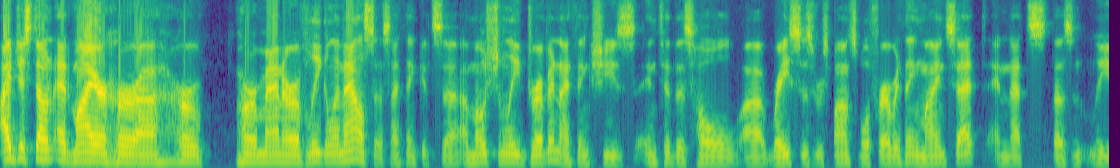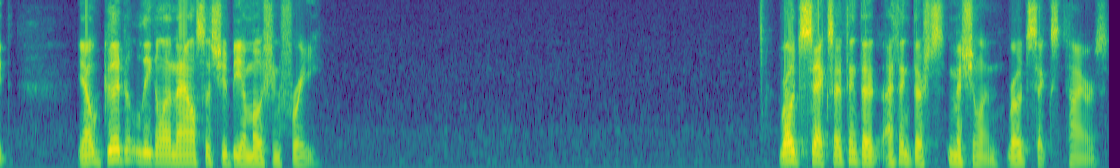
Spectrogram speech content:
I just don't admire her uh, her her manner of legal analysis. I think it's uh, emotionally driven. I think she's into this whole uh, race is responsible for everything mindset, and that's doesn't lead. You know, good legal analysis should be emotion free. Road six, I think that I think they're Michelin Road six tires.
